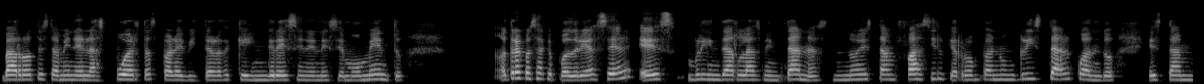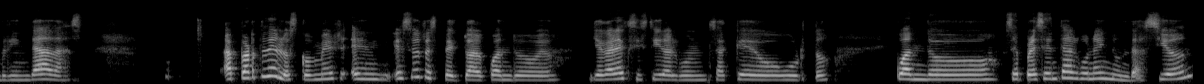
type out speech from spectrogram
barrotes también en las puertas para evitar que ingresen en ese momento. Otra cosa que podría hacer es blindar las ventanas. No es tan fácil que rompan un cristal cuando están blindadas. Aparte de los comercios, eso respecto a cuando llegara a existir algún saqueo o hurto, cuando se presenta alguna inundación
